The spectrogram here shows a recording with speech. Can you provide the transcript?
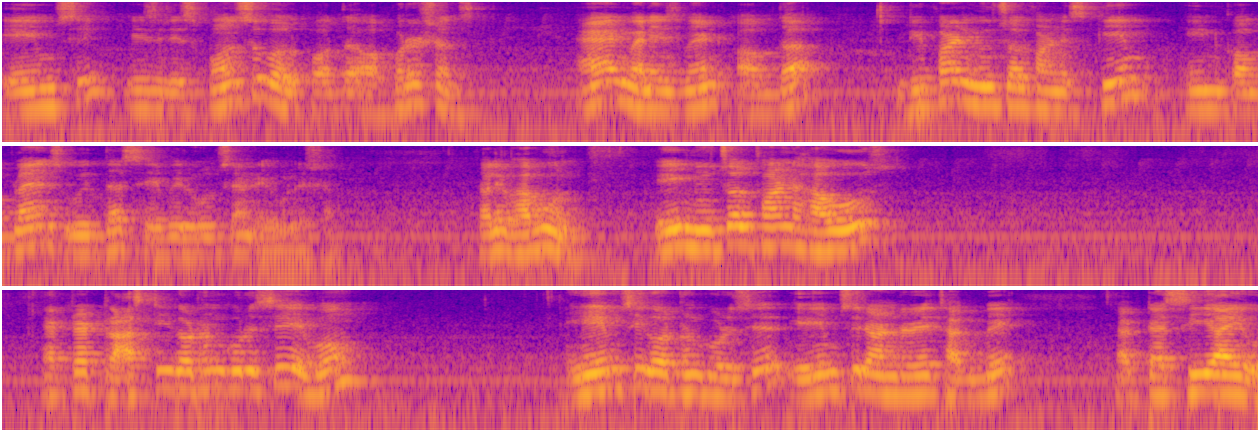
AMC is responsible for the operations and management of the different mutual fund scheme in compliance with the SEBI rules and regulation. তাহলে ভাবুন, এই মিউচুয়াল ফান্ড হাউস একটা ট্রাস্টি গঠন করেছে এবং এএমসি গঠন করেছে। এএমসির আন্ডারে থাকবে একটা CIO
